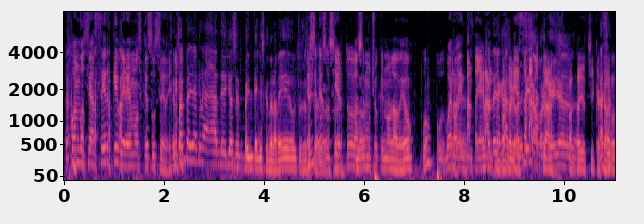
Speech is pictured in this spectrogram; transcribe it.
pero cuando se acerque veremos qué sucede. En pantalla grande, yo hace 20 años que no la veo. Entonces, Es- eso es ¿no? cierto, hace mucho que no la veo. Bueno, en pantalla En grande. pantalla grande. Esa- sí, no, porque Claro, ya- pantalla chica hace-.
